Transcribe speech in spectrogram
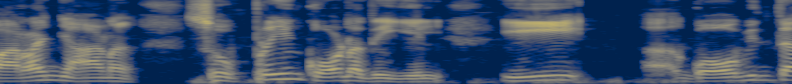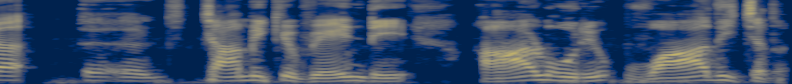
പറഞ്ഞാണ് സുപ്രീം കോടതിയിൽ ഈ ഗോവിന്ദ ചാമിക്ക് വേണ്ടി ആളൂര് വാദിച്ചത്.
